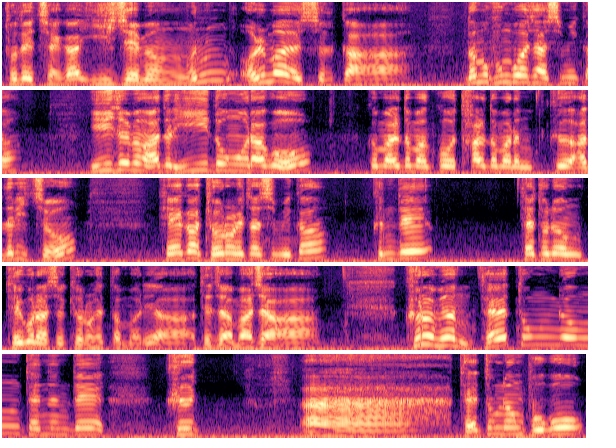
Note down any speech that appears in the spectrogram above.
도대체가 이재명은 얼마였을까? 너무 궁금하지 않습니까? 이재명 아들 이동호라고 그 말도 많고 탈도 많은 그 아들 있죠. 걔가 결혼했지 않습니까? 근데 대통령 되고 나서 결혼했단 말이야. 되자마자. 그러면 대통령 됐는데 그, 아, 대통령 보고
